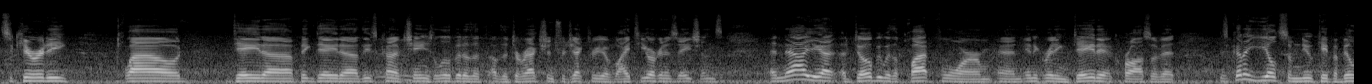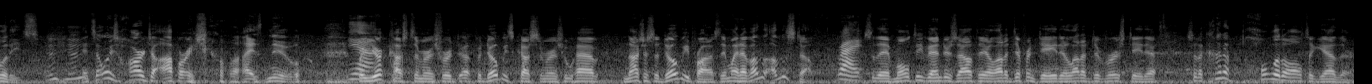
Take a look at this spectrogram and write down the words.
security, cloud, data, big data, these kind of changed a little bit of the, of the direction, trajectory of IT organizations. And now you got Adobe with a platform and integrating data across of it is going to yield some new capabilities. Mm-hmm. It's always hard to operationalize new Yeah. for your customers, for, for Adobe's customers who have not just Adobe products, they might have other, other stuff. Right. So they have multi-vendors out there, a lot of different data, a lot of diverse data. So to kind of pull it all together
